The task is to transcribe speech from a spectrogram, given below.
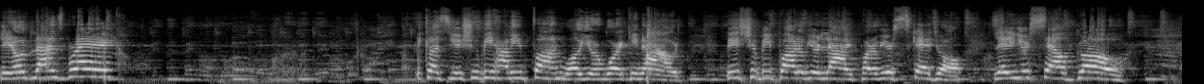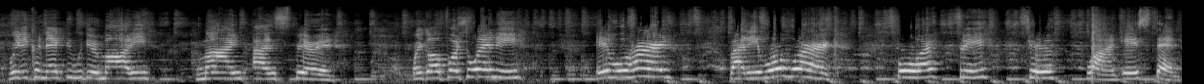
Little dance break. Because you should be having fun while you're working out. This should be part of your life, part of your schedule. Letting yourself go. Really connecting with your body, mind, and spirit. We go for 20. It will hurt, but it will work. Four, three, two, one. It's 10.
